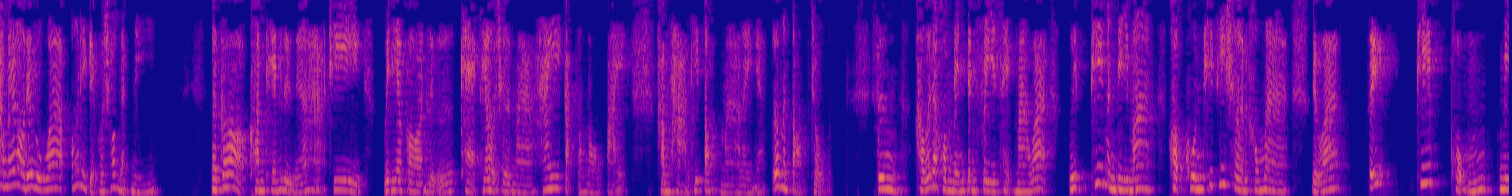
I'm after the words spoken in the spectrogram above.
ทำให้เราได้รู้ว่าอ๋อเด็กๆเขาชอบแบบนี้ แล้วก็คอนเทนต์หรือเนื้อหาที่วิทยากรหรือแขกที่เราเชิญมาให้กับน้องๆไปคำถามที่ตอบมาอะไรเงี้ยเออมันตอบโจทย์ ซึ่งเขาก็จะคอมเมนต์เป็นฟรีเทคมาว่าเฮ้ยพี่มันดีมาก ขอบคุณที่พี่เชิญเขามา หรือว่าเฮ้ยพี่ผมมี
